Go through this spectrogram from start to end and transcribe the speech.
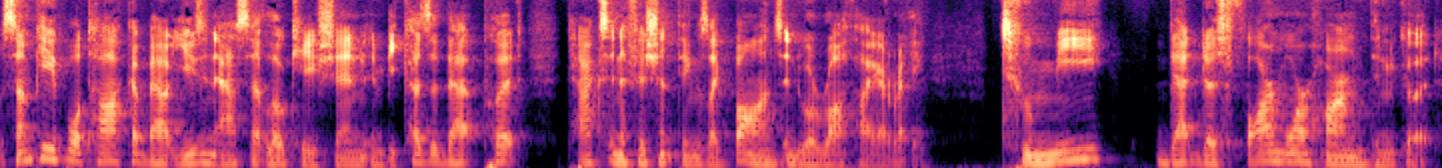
Some people talk about using asset location and because of that, put tax inefficient things like bonds into a Roth IRA. To me, that does far more harm than good.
